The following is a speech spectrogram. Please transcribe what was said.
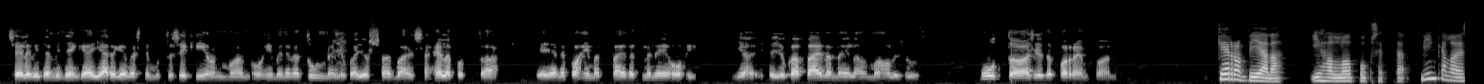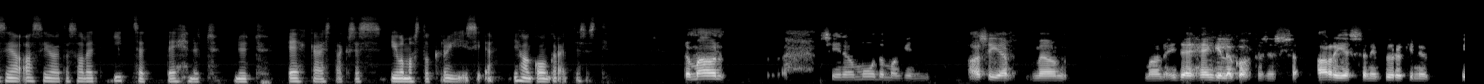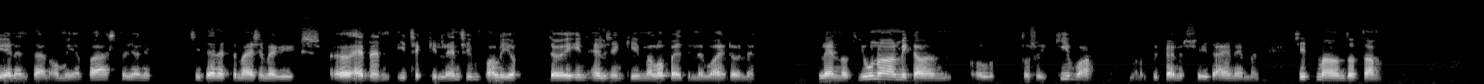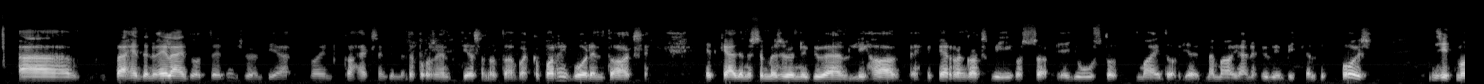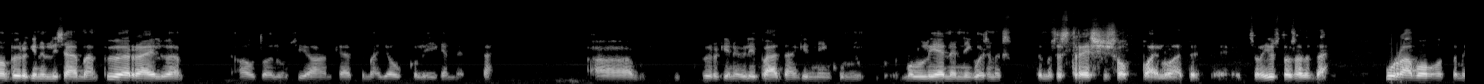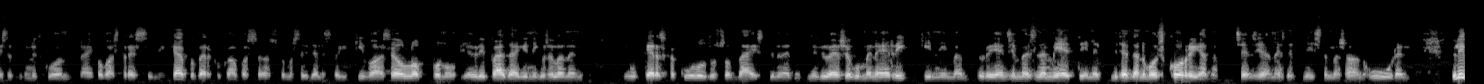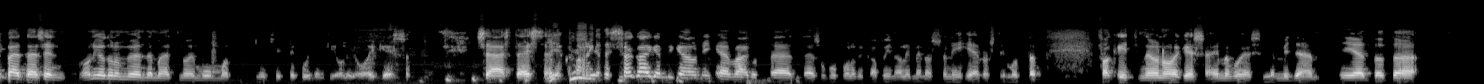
selvitä mitenkään järkevästi, mutta sekin on vaan ohimenevä tunne, joka jossain vaiheessa helpottaa ja, ja ne pahimmat päivät menee ohi. Ja, ja joka päivä meillä on mahdollisuus muuttaa asioita parempaan. Kerro vielä ihan lopuksi, että minkälaisia asioita sä olet itse tehnyt nyt ehkäistäksesi ilmastokriisiä ihan konkreettisesti? No mä oon, siinä on muutamakin asia. Mä oon, mä oon itse henkilökohtaisessa arjessani pyrkinyt pienentämään omia päästöjäni siten, että mä esimerkiksi ennen itsekin lensin paljon töihin Helsinkiin. Mä lopetin ne, vaihdoin ne lennot junaan, mikä on ollut tosi kiva. Mä oon tykännyt siitä enemmän. Sitten mä oon tota, ää, vähentänyt eläintuotteiden syöntiä noin 80 prosenttia, sanotaan vaikka parin vuoden taakse. Et käytännössä mä syön nykyään lihaa ehkä kerran kaksi viikossa ja juusto, maito ja nämä on jäänyt hyvin pitkälti pois. Sitten mä oon pyrkinyt lisäämään pyöräilyä autoilun sijaan, käyttämään joukkoliikennettä – pyrkinyt ylipäätäänkin, niin kuin, mulla oli ennen niin kuin esimerkiksi tämmöistä stressishoppailua, että, että, että, se oli just osa tätä uravouhottamista, että nyt kun on näin kova stressi, niin käypä verkkokaupassa ostamassa itselle kivaa, se on loppunut ja ylipäätäänkin niin kuin sellainen niin kerskakulutus on väistynyt, että nykyään jos joku menee rikki, niin mä pyrin ensimmäisenä miettimään, että miten tämän voisi korjata sen sijaan, että niistä mä saan uuden. Ylipäätään sen on joutunut myöntämään, että noin mummot nyt sitten kuitenkin oli oikeassa säästäessä ja korjatessa kaiken, mikä on ikävää, kun tämä, tämä sukupolvikapina oli menossa niin hienosti, mutta fakit, ne on oikeassa, emme voi sille mitään. Ja, tota,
